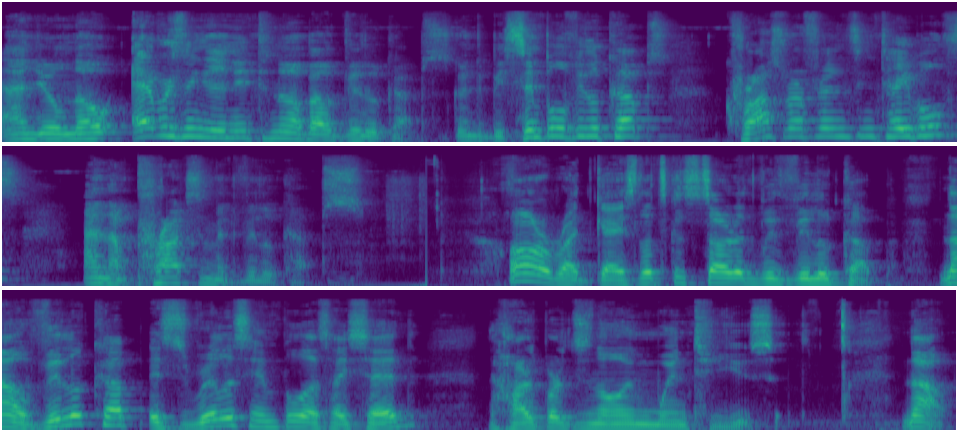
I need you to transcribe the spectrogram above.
and you'll know everything you need to know about VLOOKUPs. It's going to be simple VLOOKUPs, cross-referencing tables, and approximate VLOOKUPs. Alright guys, let's get started with VLOOKUP. Now VLOOKUP is really simple as I said, the hard part is knowing when to use it. Now,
